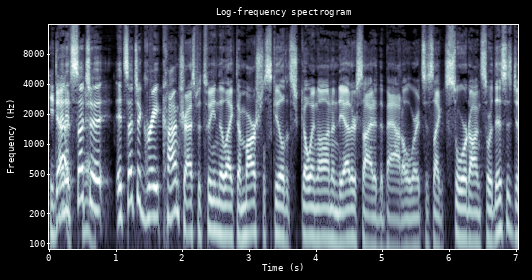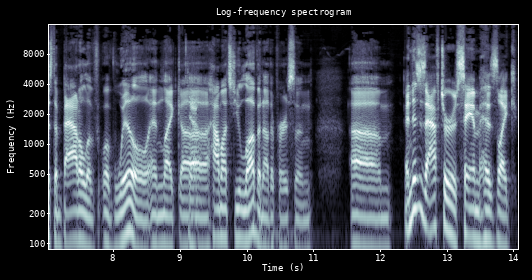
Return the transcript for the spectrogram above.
He does, and it's such yeah. a it's such a great contrast between the like the martial skill that's going on on the other side of the battle where it's just like sword on sword this is just a battle of, of will and like uh Yeah. how much you love another person um And this is after Sam has like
